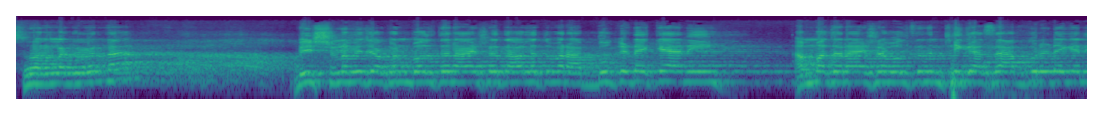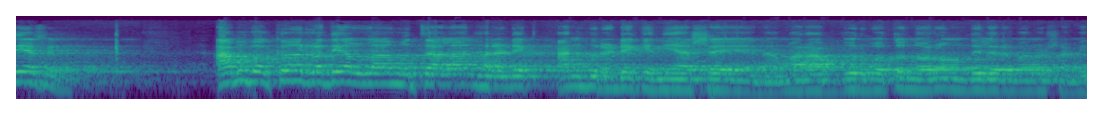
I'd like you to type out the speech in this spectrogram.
সুবহানাল্লাহ কইবেন না? বিশ্বনবী যখন বলতেন, আয়েশা, তাহলে তোমার আব্বুকে ডেকে আনি। আম্মা জান বলতেন, ঠিক আছে, আব্বুরে ডেকে নিয়ে আসেন। আবু বকর রাদি আল্লাহ আনহারে ডেকে নিয়ে আসেন, আমার আব্বুর মতো নরম দিলের মানুষ আমি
